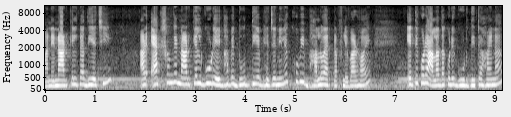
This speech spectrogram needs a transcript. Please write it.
মানে নারকেলটা দিয়েছি। আর একসঙ্গে নারকেল গুড় এইভাবে দুধ দিয়ে ভেজে নিলে খুবই ভালো একটা ফ্লেভার হয়। এতে করে আলাদা করে গুড় দিতে হয় না,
